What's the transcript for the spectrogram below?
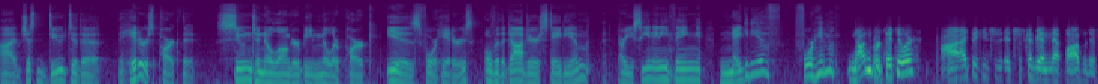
uh, just due to the hitters park that soon to no longer be Miller Park is for hitters over the Dodgers Stadium. Are you seeing anything negative for him? Not in particular. I think it's just, it's just going to be a net positive.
